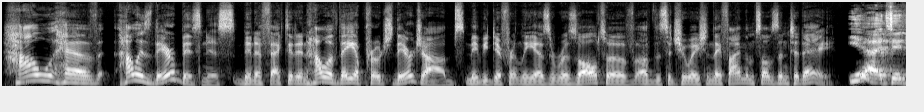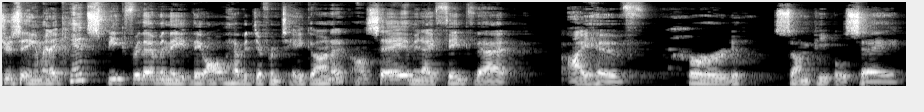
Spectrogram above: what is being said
How have how has their business been affected, and how have they approached their jobs maybe differently as a result of of the situation they find themselves in today? Yeah, it's interesting. I mean, I can't speak for them, and they they all have a different take on it. I'll say. I mean, I think that I have heard some people say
